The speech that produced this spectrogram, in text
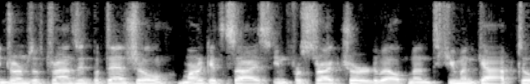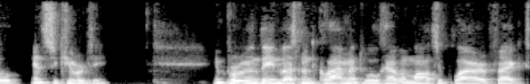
in terms of transit potential, market size, infrastructure development, human capital, and security. Improving the investment climate will have a multiplier effect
